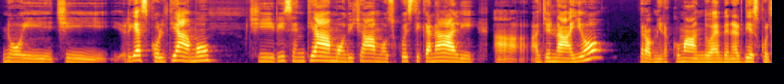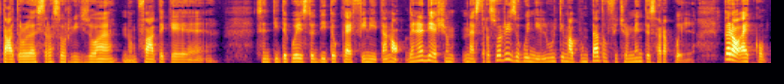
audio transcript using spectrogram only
Noi ci riascoltiamo ci risentiamo, diciamo, su questi canali a, a gennaio. Però mi raccomando, eh, venerdì ascoltatelo l'extra sorriso, eh. non fate che sentite questo e dite ok è finita. No, venerdì esce un extra sorriso, quindi l'ultima puntata ufficialmente sarà quella. Però ecco,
